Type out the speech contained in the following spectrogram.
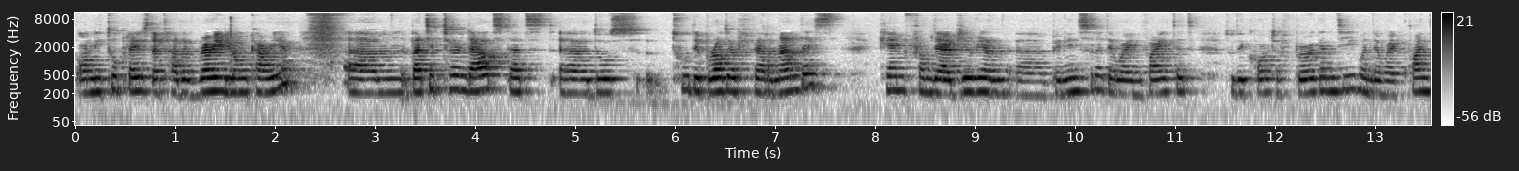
only two players that had a very long career, um, but it turned out that uh, those two, the brother Fernandez, came from the Iberian uh, Peninsula. They were invited to the court of Burgundy when they were quite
